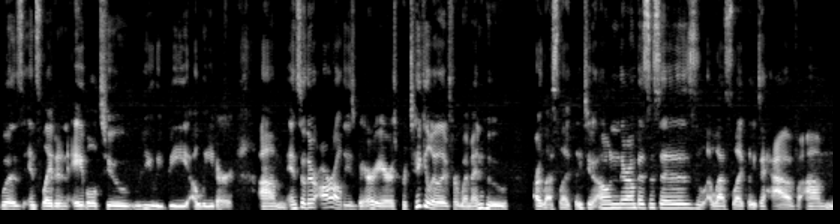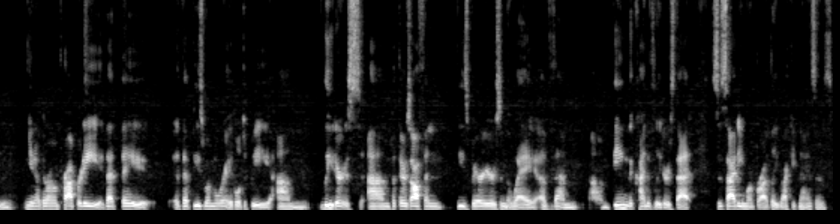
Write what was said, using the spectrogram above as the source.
was insulated and able to really be a leader. Um, and so there are all these barriers, particularly for women who are less likely to own their own businesses, less likely to have, um, you know, their own property that they that these women were able to be um, leaders. Um, but there's often these barriers in the way of them um, being the kind of leaders that society more broadly recognizes.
